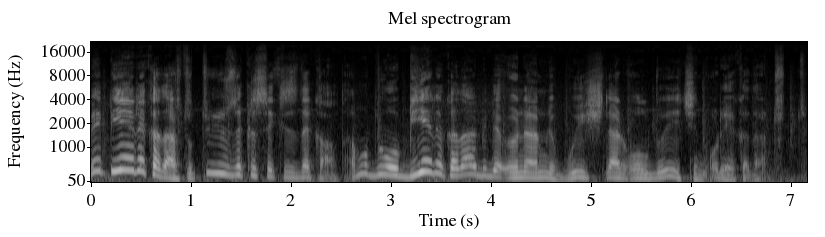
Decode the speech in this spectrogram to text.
Ve bir yere kadar tuttu. Yüzde 48'de kaldı. Ama bu o bir yere kadar bile önemli. Bu işler olduğu için oraya kadar tuttu.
